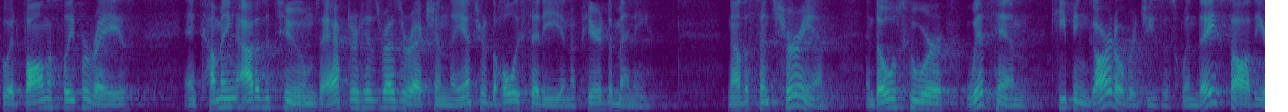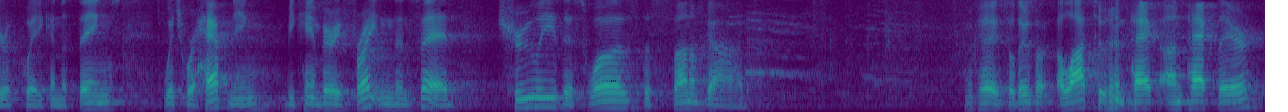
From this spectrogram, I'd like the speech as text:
who had fallen asleep were raised. And coming out of the tombs after his resurrection, they entered the holy city and appeared to many. Now the centurion and those who were with him, keeping guard over Jesus, when they saw the earthquake and the things which were happening, became very frightened and said, Truly, this was the Son of God. Okay, so there's a, a lot to unpack, unpack there.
